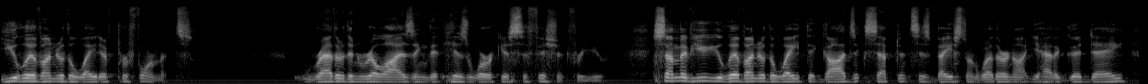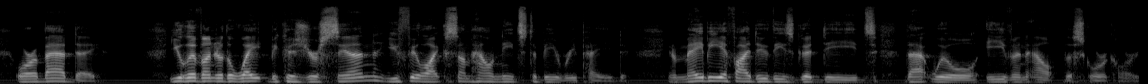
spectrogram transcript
you live under the weight of performance rather than realizing that His work is sufficient for you. Some of you, you live under the weight that God's acceptance is based on whether or not you had a good day or a bad day. You live under the weight because your sin, you feel like somehow needs to be repaid. You know, maybe if I do these good deeds, that will even out the scorecard.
